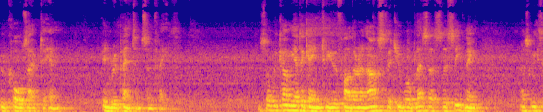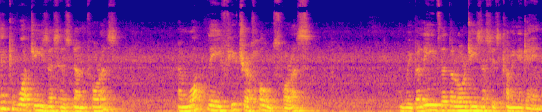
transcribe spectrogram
who calls out to him in repentance and faith. So we come yet again to you, Father, and ask that you will bless us this evening as we think of what Jesus has done for us and what the future holds for us. And we believe that the Lord Jesus is coming again.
